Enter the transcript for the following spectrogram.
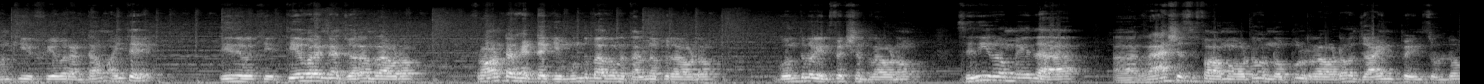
మంకీ ఫీవర్ అంటాము. అయితే దీనికి తీవ్రంగా జ్వరం రావడం ఫ్రాంటల్ హెడ్కి ముందు భాగంలో తలనొప్పి రావడం గొంతులో ఇన్ఫెక్షన్ రావడం శరీరం మీద ర్యాషెస్ ఫామ్ అవ్వడం నొప్పులు రావడం జాయింట్ పెయిన్స్ ఉండడం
